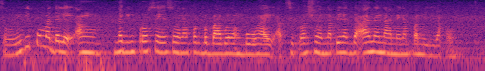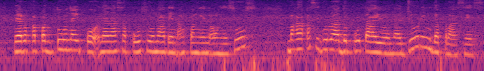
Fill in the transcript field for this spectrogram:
So, hindi po madali ang naging proseso ng pagbabago ng buhay at sitwasyon na pinagdaanan namin ng pamilya ko. Pero kapag tunay po na nasa puso natin ang Panginoong Hesus, makakasigurado po tayo na during the process,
